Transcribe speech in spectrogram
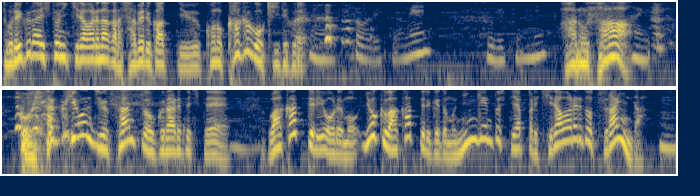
どれぐらい人に嫌われながら喋るかっていうこの覚悟を聞いてくれ。うんそうですよね。そうですよね。あのさ、はい。543通送られてきて分かってるよ俺も。よく分かってるけども人間としてやっぱり嫌われると辛いんだ。うん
